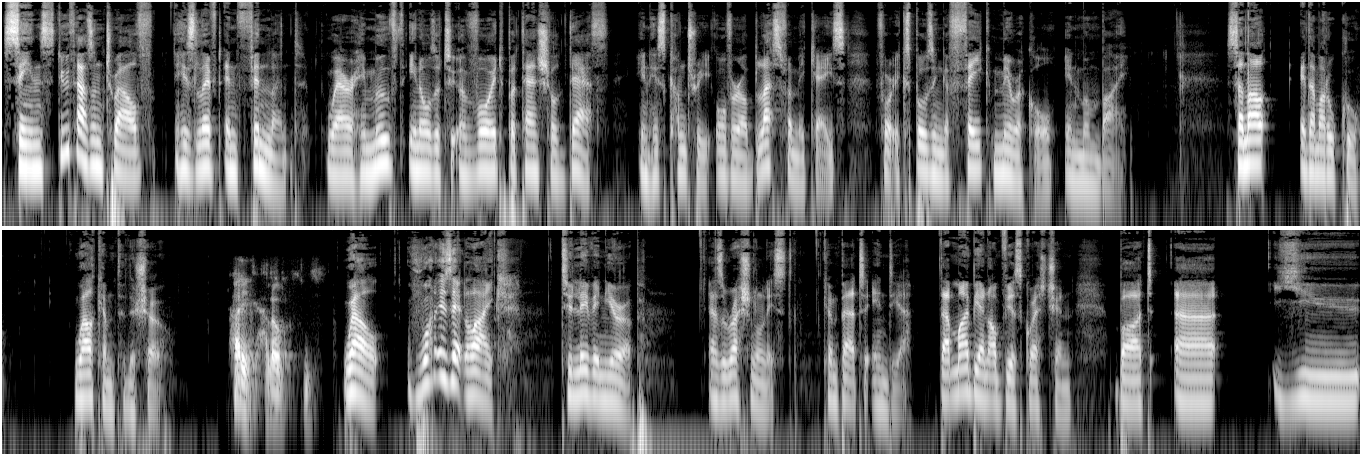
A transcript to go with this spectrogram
Since 2012, he's lived in Finland, where he moved in order to avoid potential death in his country over a blasphemy case for exposing a fake miracle in Mumbai. Sanal Edamaruku, welcome to the show. Hi, hello. Well, what is it like to live in Europe as a rationalist compared to India? That might be an obvious question, but uh, you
